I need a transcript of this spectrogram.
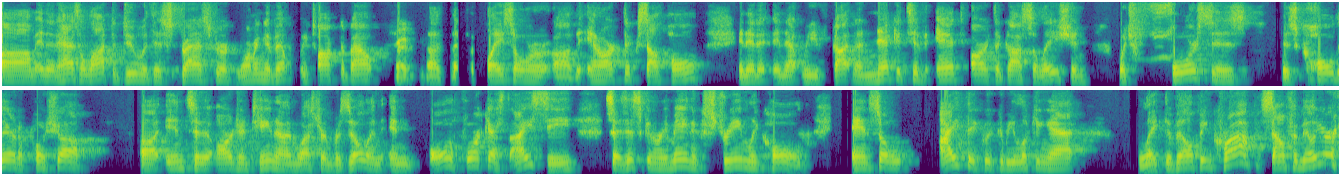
Um, and it has a lot to do with this stratospheric warming event we talked about Right. uh, that took place over uh, the Antarctic South Pole, and that, and that we've gotten a negative Antarctic oscillation, which forces this cold air to push up uh, into Argentina and Western Brazil. And, and all the forecast I see says it's going to remain extremely cold. And so I think we could be looking at late developing crop. Sound familiar?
